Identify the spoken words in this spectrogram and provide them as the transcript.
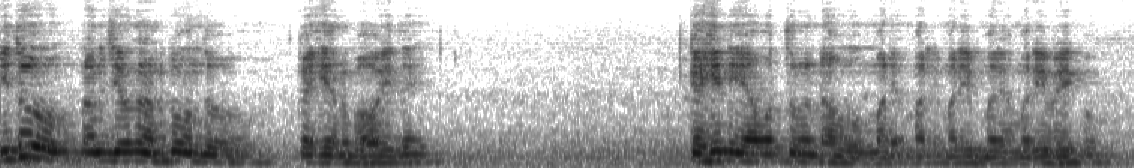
ಇದು ನನ್ನ ಜೀವನ ನನಗೂ ಒಂದು ಕಹಿ ಅನುಭವ ಇದೆ. ಕಹಿನೇ ಯಾವತ್ತೂ ನಾವು ಮರಿ ಮರಿ ಮರಿ, ಮರಿ- ಮರಿಬೇಕು.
